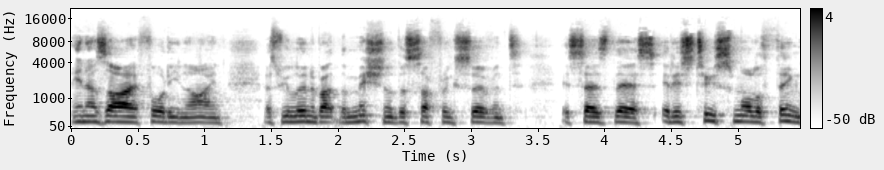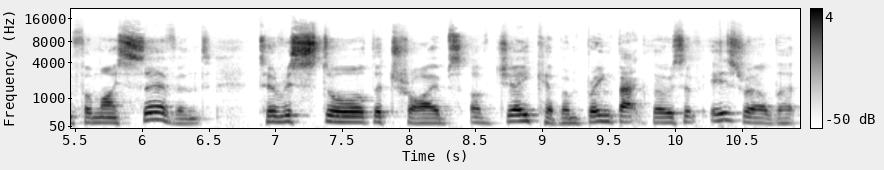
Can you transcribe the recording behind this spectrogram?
In Isaiah 49, as we learn about the mission of the suffering servant, it says this It is too small a thing for my servant to restore the tribes of Jacob and bring back those of Israel that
